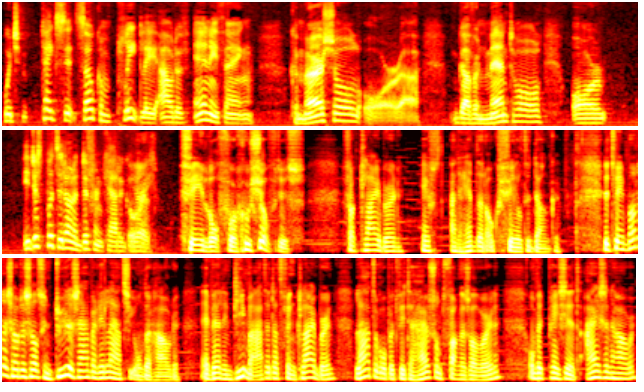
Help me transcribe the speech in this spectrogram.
Which takes it so completely out of anything commercial or uh, governmental, or it just puts it on a different category. Veel lof voor Khrushchev dus. Van Clyburn heeft aan hem dan ook veel te danken. De twee mannen zouden zelfs een duurzame relatie onderhouden. En wel in die mate dat Van Clyburn later op het Witte Huis ontvangen zal worden om met president Eisenhower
